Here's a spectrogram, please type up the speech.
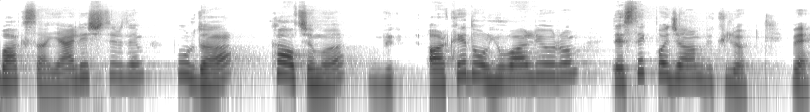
box'a yerleştirdim. Burada kalçamı arkaya doğru yuvarlıyorum. Destek bacağım bükülü ve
